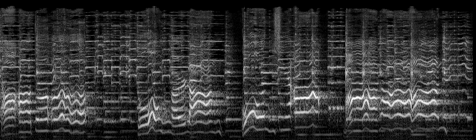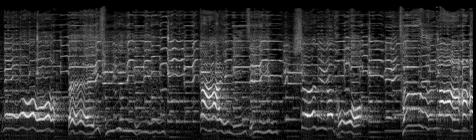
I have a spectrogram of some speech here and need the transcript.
杀得忠儿郎滚下马鞍。我背亲爱民心，生了托此难。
